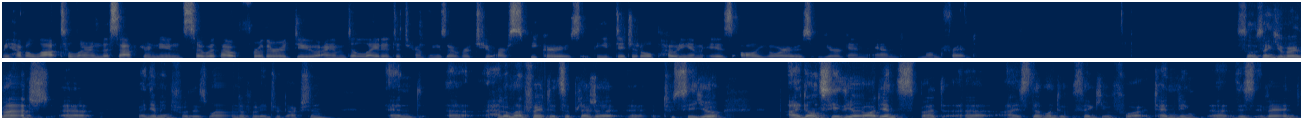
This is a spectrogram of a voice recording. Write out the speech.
We have a lot to learn this afternoon, so without further ado, I am delighted to turn things over to our speakers. The digital podium is all yours, Jürgen and Manfred. So thank you very much, uh, Benjamin, for this wonderful introduction. And uh, hello, Manfred, it's a pleasure uh, to see you. I don't see the audience, but uh, I still want to thank you for attending uh, this event.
